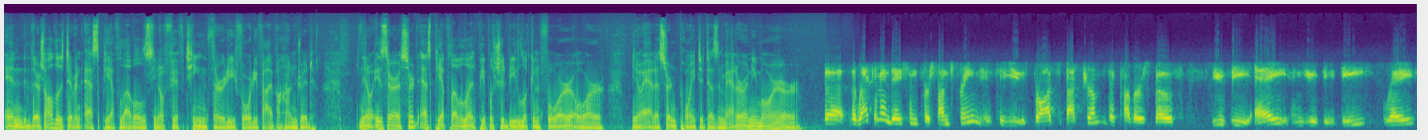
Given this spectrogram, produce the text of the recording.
and there's all those different SPF levels, you know, 15, 30, 45, 100. You know, is there a certain SPF level that people should be looking for, or you know, at a certain point it doesn't matter anymore, or? The, the recommendation for sunscreen is to use broad spectrum that covers both UVA and UVB rays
